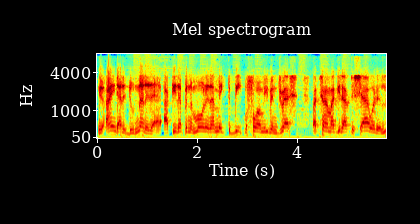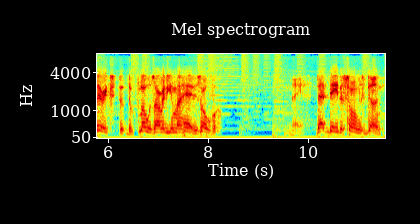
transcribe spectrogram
you know, I ain't got to do none of that. I get up in the morning, I make the beat before I'm even dressed. By the time I get out the shower, the lyrics, the, the flow is already in my head. It's over. Man. That day the song is done.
